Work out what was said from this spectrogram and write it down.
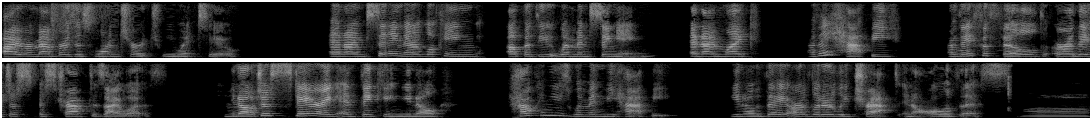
i remember this one church we went to and i'm sitting there looking up at the women singing and i'm like are they happy? Are they fulfilled? Or are they just as trapped as i was? You know hmm. just staring and thinking you know how can these women be happy? You know they are literally trapped in all of this. Aw.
